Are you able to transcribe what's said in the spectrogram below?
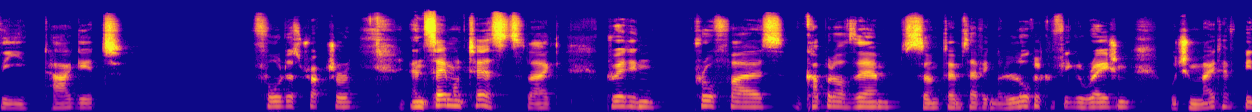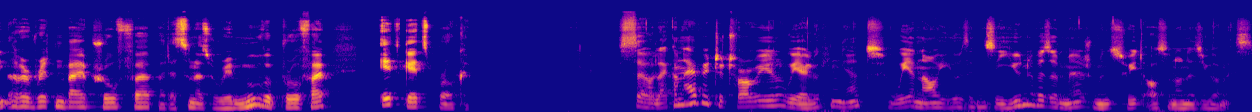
the target folder structure. And same on tests, like creating profiles, a couple of them, sometimes having a local configuration which might have been overwritten by a profile, but as soon as we remove a profile, it gets broken. So, like on every tutorial we are looking at, we are now using the Universal Management Suite, also known as UMS.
